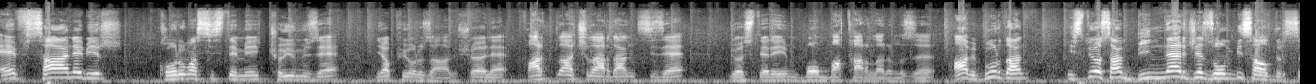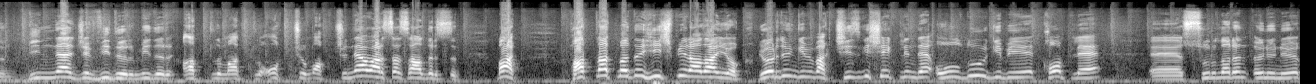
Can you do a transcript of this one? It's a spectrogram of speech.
efsane bir koruma sistemi köyümüze yapıyoruz abi. Şöyle farklı açılardan size göstereyim bomba tarlarımızı. Abi buradan istiyorsan binlerce zombi saldırsın. Binlerce wither midir atlı matlı okçu mokçu ne varsa saldırsın. Bak patlatmadığı hiçbir alan yok. Gördüğün gibi bak çizgi şeklinde olduğu gibi komple e, surların önünü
